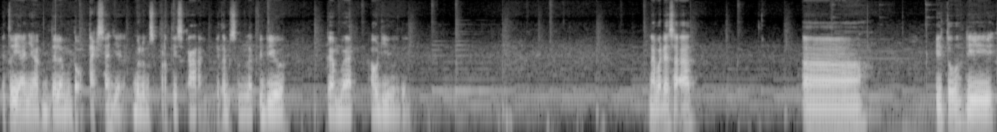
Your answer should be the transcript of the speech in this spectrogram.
itu ya hanya dalam bentuk teks saja, belum seperti sekarang kita bisa melihat video, gambar, audio itu. Nah pada saat uh, itu di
